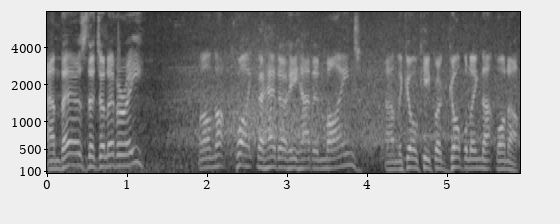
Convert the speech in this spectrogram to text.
And there's the delivery. Well, not quite the header he had in mind. And the goalkeeper gobbling that one up.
